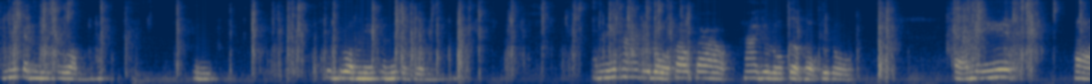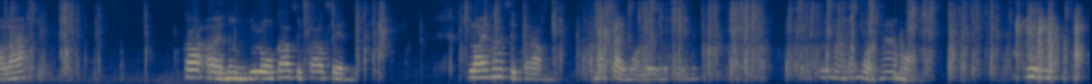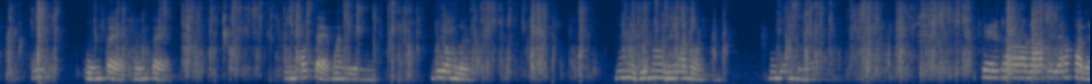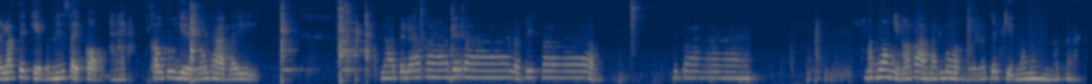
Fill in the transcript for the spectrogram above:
นี่เป็นรวมนะเป็นเป็นรวมเม็ดอันนี้เป็นรวม อันนี้ห้ายูโรเก้าเก้าห้ายูโรเกือบหกยูโรแต่อันนี้ห่อละก็เออหนึ่งยูโรเก้าสิบเก้าเซนร้อยห้าสิบกรัมนับใส่หมดเลยเมื่องนี้ ซื้อมาทั้งหมดห้าห่อนี่ถุงแตกถุงแตกถุงเขาแตกมาเองร่วงเลยนี่ค่ะยี่ห้อนี้อร่อยมะม่วงถึงว่าโอเคค่ะลาไปแล้วค่ะเดี๋ยวรัดจะเก็บอันนี้ใส่กล่องนะคะเข้าตู้เย็นไว้ทานได้อีก ลาไปแล้วค่ะ บ๊ายบายสวัสดีค่ะ บ๊ายบาย มะม่วงหิมพานต์รัดรวมเลยแล้วจะเก็บมะม่วงหิมพานต์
